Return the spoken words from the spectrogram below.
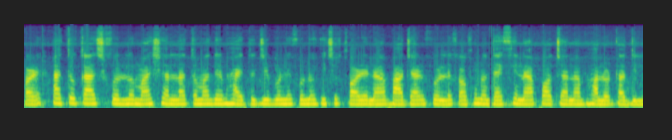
করে। এত কাজ করল মাশাল্লাহ তোমাদের ভাই তো জীবনে কোনো কিছু করে না, বাজার করলে কখনো দেখে না, পচা না, ভালোটা দিল।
